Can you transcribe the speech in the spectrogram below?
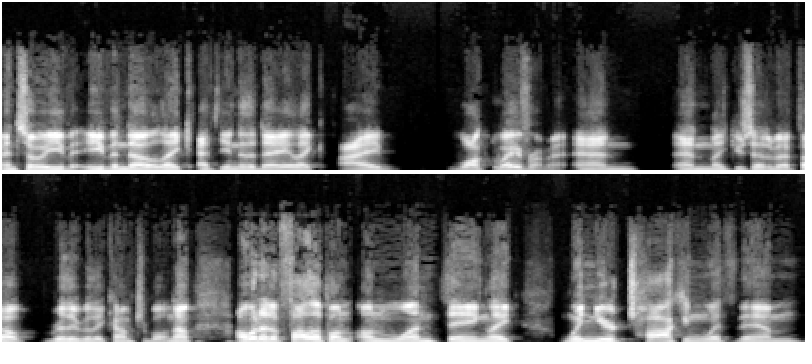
and so even even though, like at the end of the day, like I walked away from it, and and like you said, I felt really, really comfortable. Now, I wanted to follow up on on one thing. Like when you're talking with them,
